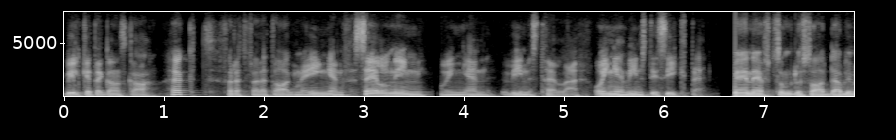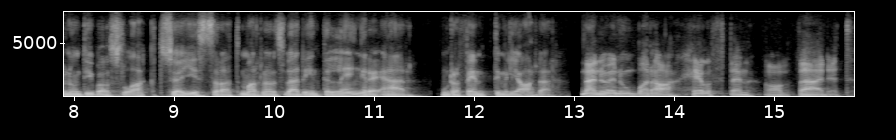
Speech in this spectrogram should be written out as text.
vilket är ganska högt för ett företag med ingen försäljning och ingen vinst heller, och ingen vinst i sikte. Men eftersom du sa att det har blivit någon typ av slakt så jag gissar att marknadsvärdet inte längre är 150 miljarder. Nej, nu är nog bara hälften av värdet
